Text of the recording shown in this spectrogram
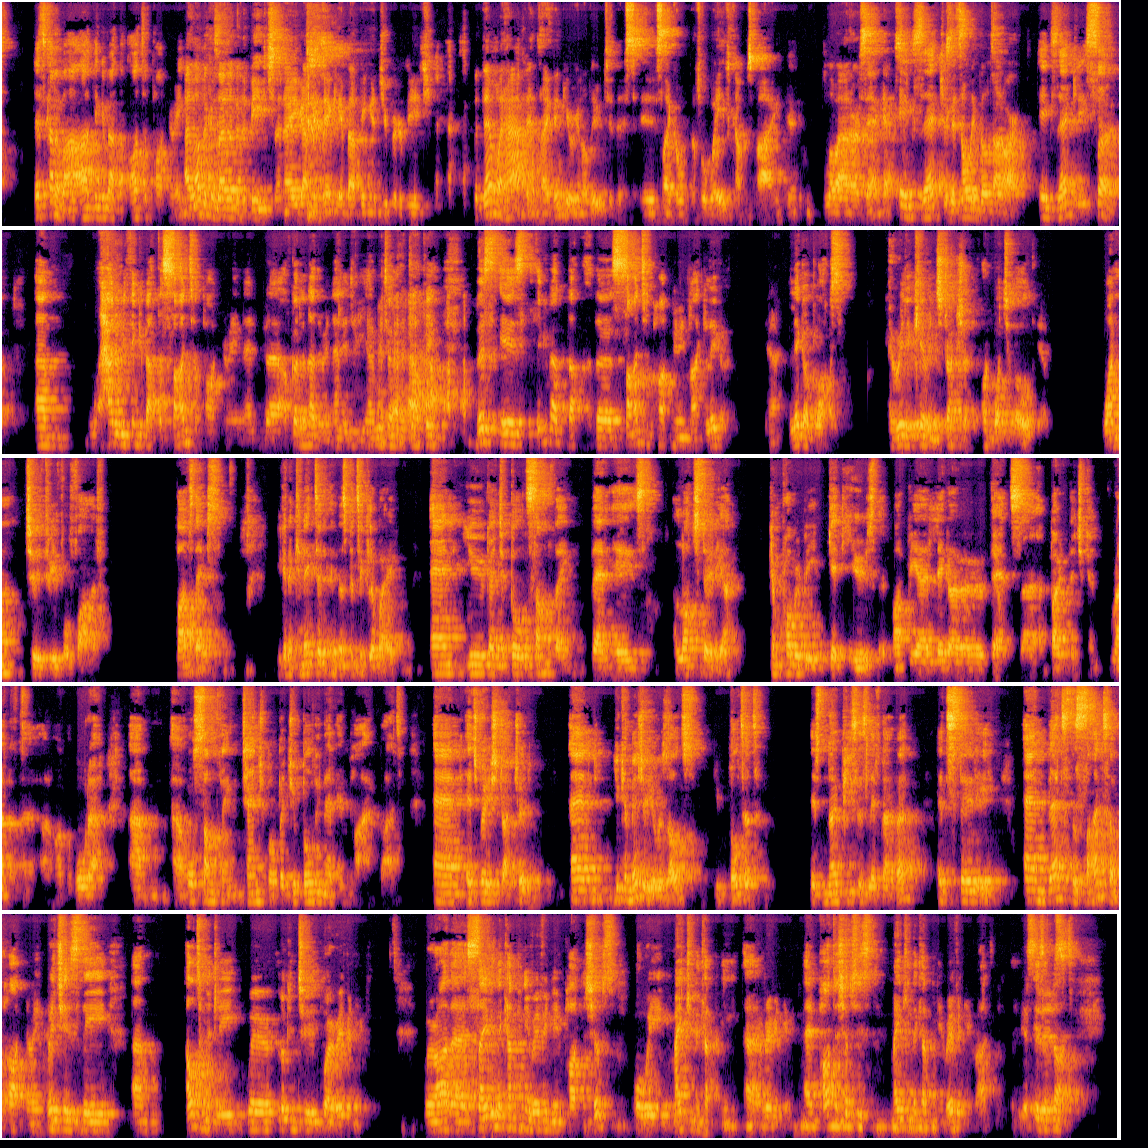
That's kind of how I think about the art of partnering. I love it because I live at the beach, so now you got me thinking about being at Jupiter Beach. But then what happens, I think you were going to allude to this, is like a, if a wave comes by, it can blow out our sandcastle. Exactly. Because it's only built on art. Exactly. So, um, how do we think about the science of partnering? And uh, I've got another analogy uh, which I'm going to drop in. This is think about the, the science of partnering like Lego. Yeah. Lego blocks, a really clear instruction on what to build. One, two, three, four, five. Five steps. You're going to connect it in this particular way, and you're going to build something that is a lot sturdier, can probably get used. It might be a Lego that's a boat that you can run on the, on the water, um, uh, or something tangible, but you're building that empire, right? And it's very structured, and you can measure your results. You built it. There's no pieces left over. It's sturdy, and that's the science of partnering, which is the um, ultimately we're looking to grow revenue. We're either saving the company revenue in partnerships or we're making the company uh, revenue. And partnerships is making the company revenue, right? Yes, is it, not?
